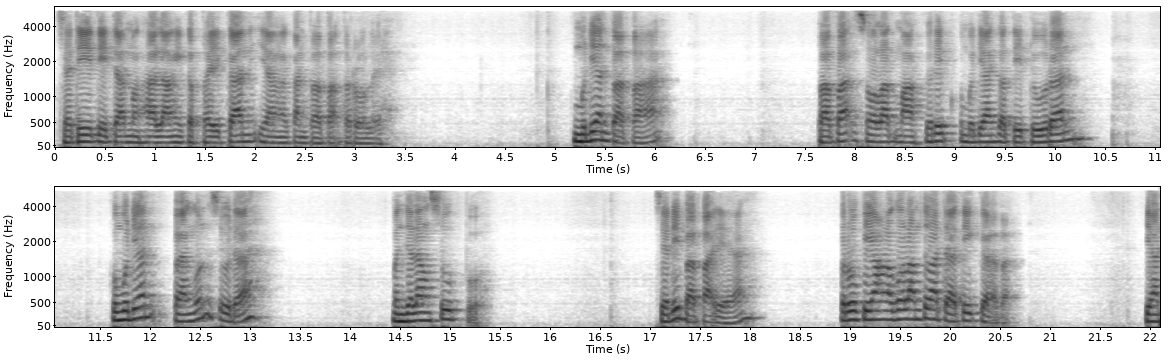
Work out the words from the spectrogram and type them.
Jadi tidak menghalangi kebaikan yang akan Bapak peroleh. Kemudian Bapak, Bapak sholat maghrib, kemudian ketiduran, kemudian bangun sudah menjelang subuh. Jadi Bapak ya, rupiah kolam itu ada tiga Pak. Yang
